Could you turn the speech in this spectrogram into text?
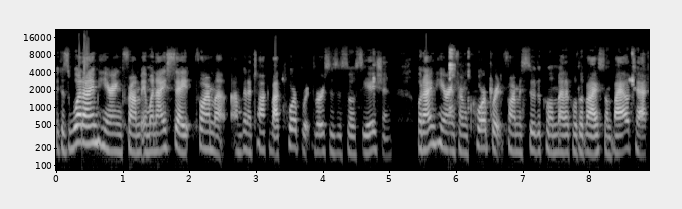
Because what i'm hearing from and when i say pharma i'm going to talk about corporate versus association. What i'm hearing from corporate pharmaceutical medical device and biotech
